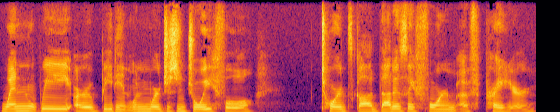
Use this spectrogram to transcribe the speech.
when we are obedient, when we're just joyful towards God, that is a form of prayer.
